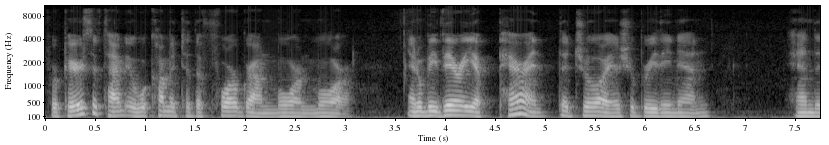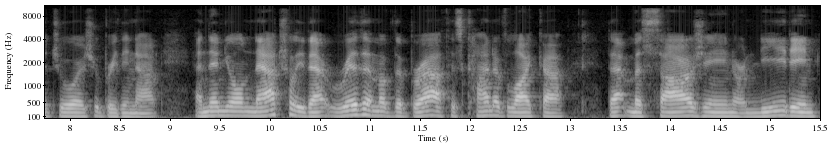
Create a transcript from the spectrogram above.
for periods of time, it will come into the foreground more and more. And it'll be very apparent the joy as you're breathing in and the joy as you're breathing out. And then you'll naturally, that rhythm of the breath is kind of like a, that massaging or kneading,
